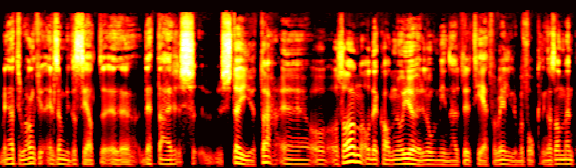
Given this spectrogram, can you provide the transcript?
men jeg tror han liksom begynte å si at uh, dette er støyete uh, og, og, sånn, og det kan jo gjøre noe med min autoritet for velgere og befolkning og sånn, men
